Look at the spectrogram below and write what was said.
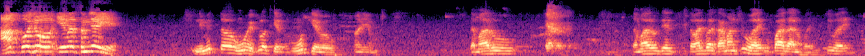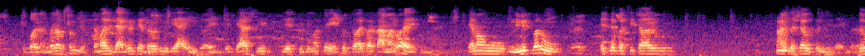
આપ કહો છો એ વાત સમજાવીએ નિમિત્ત હું એકલો જ કે હું જ કહેવાઉં. તમારું તમારું જે તમારી પાસે સામાન શું હોય? ઉપાદાન હોય. શું હોય? ઉપાદાન બરાબર સમજો તમારી જાગૃતિ અત્યારે બધી આવી હોય કે ત્યાં સુધી જે સ્થિતિમાં છે એટલું તમારી પાસે સામાન હોય. એમાં હું નિમિત્ત બનું એટલે પછી તમારું દશા ઉત્પન્ન થઈ જાય. તો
